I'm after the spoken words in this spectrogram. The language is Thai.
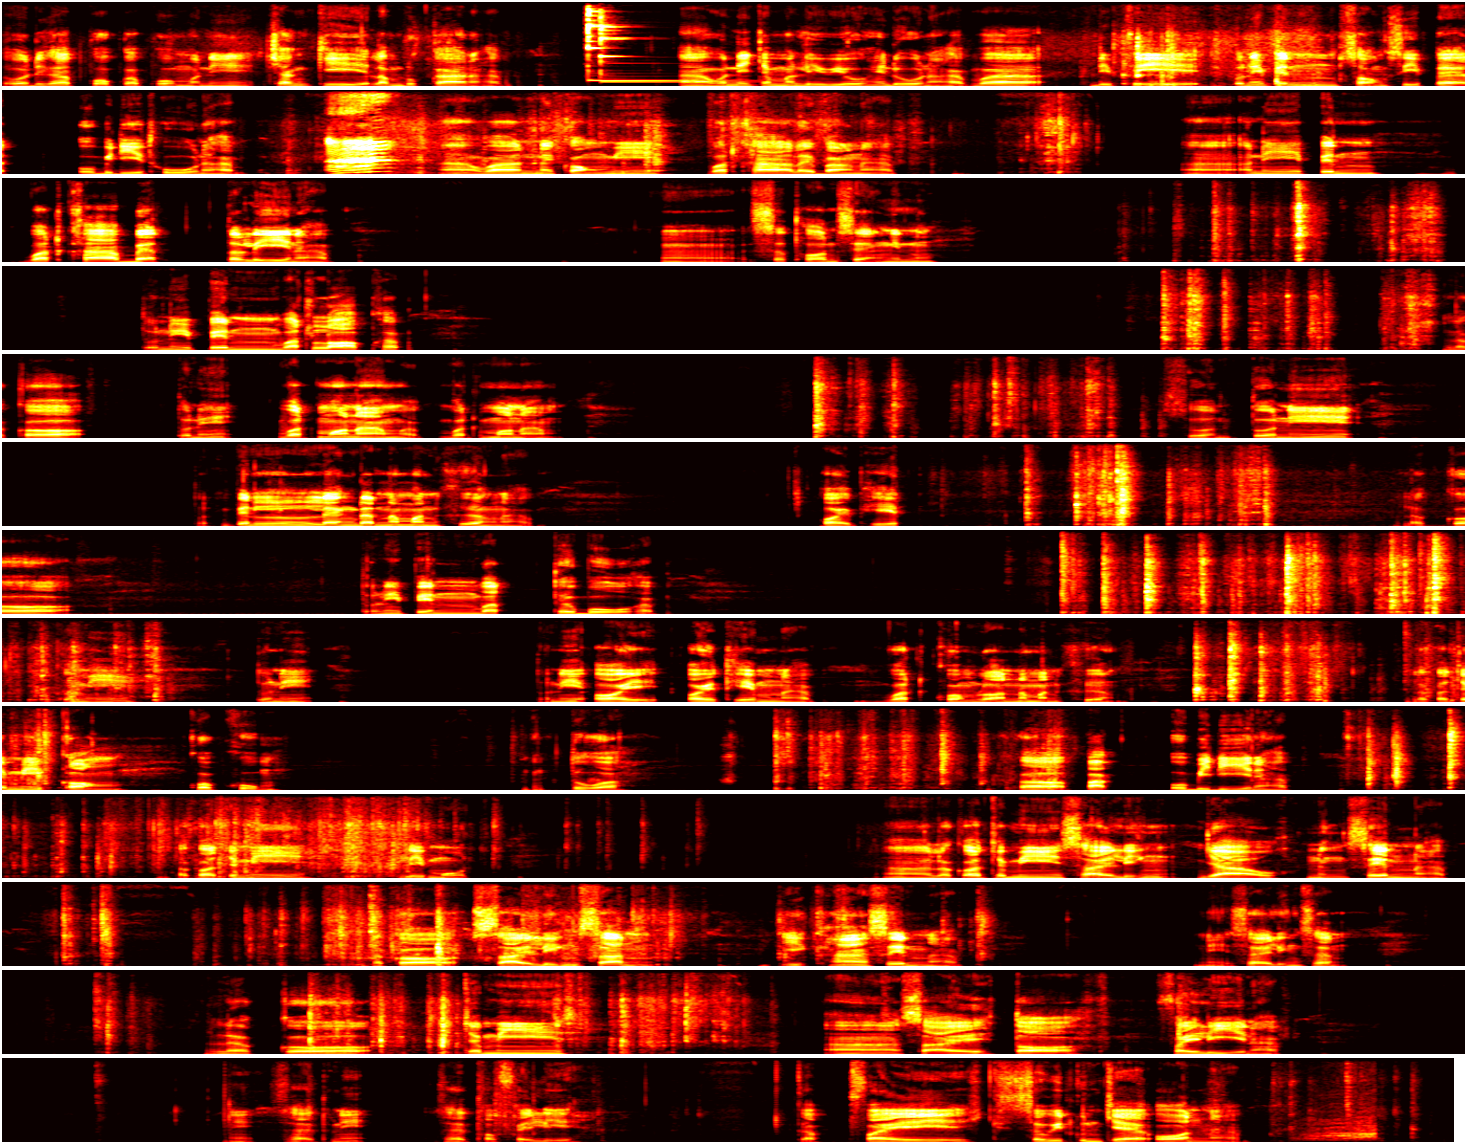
สวัสดีครับพบกับผมวันนี้ช่างกี้ลำลูกกานะครับ อ่าวันนี้จะมารีวิวให้ดูนะครับว่าดิฟฟี่ตัวนี้เป็น248 OBD2 นะครับอ่าว่าในกล่องมีวัดค่าอะไรบ้างนะครับ อ่าอันนี้เป็นวัดค่าแบตเตอรี่นะครับอ่าสะท้อนแสงนิดนึง ตัวนี้เป็นวัดรอบครับแล้วก็ ตัวนี้วัดหม้อน้ำครับวัดหม้อน้ำส่วนตัวนี้ ตัวนี้เป็นแรงดันน้ำมันเครื่องนะครับออยเพจแล้วก็ ตัวนี้เป็นวัดเทอร์โบครับ ก็มีตัวนี้ ตัวนี้ออยออยเทมนะครับ วัดความร้อนน้ำมันเครื่อง แล้วก็จะมีกล่องควบคุม หนึ่งตัว ก็ปัก OBD นะครับ แล้วก็จะมีรีโมทอ่าแล้วก็จะมีสายลิงก์ยาวหนึ่งเส้นนะครับ แล้วก็สายลิงก์สั้นอีกห้าเส้นนะครับ นี่สายลิงก์สั้น แล้วก็จะมีอ่าสายต่อไฟหลีนะครับ นี่สายตัวนี้สายต่อไฟหลี กับไฟสวิตช์กุญแจออนนะครับ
